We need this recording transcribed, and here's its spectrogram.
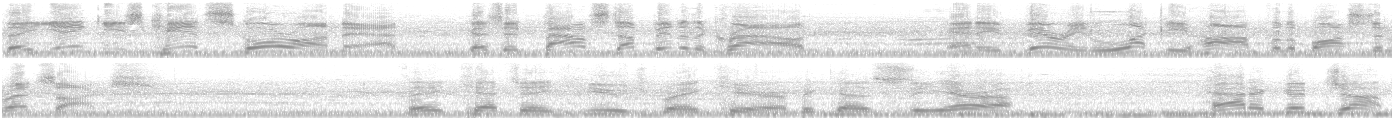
The Yankees can't score on that because it bounced up into the crowd. And a very lucky hop for the Boston Red Sox. They catch a huge break here because Sierra had a good jump.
